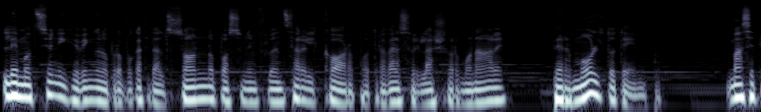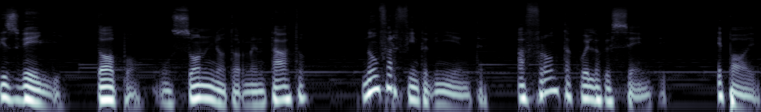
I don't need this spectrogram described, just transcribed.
Le emozioni che vengono provocate dal sonno possono influenzare il corpo attraverso il rilascio ormonale per molto tempo, ma se ti svegli dopo un sogno tormentato, non far finta di niente, affronta quello che senti e poi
